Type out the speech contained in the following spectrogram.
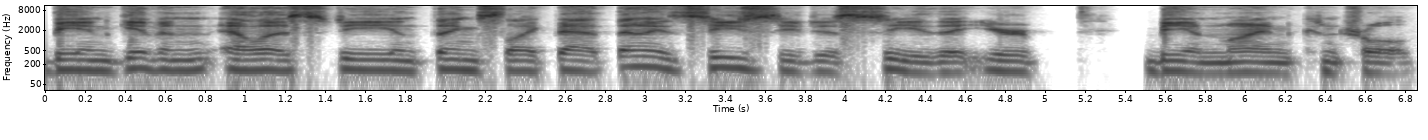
being given LSD and things like that, then it's easy to see that you're being mind controlled.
